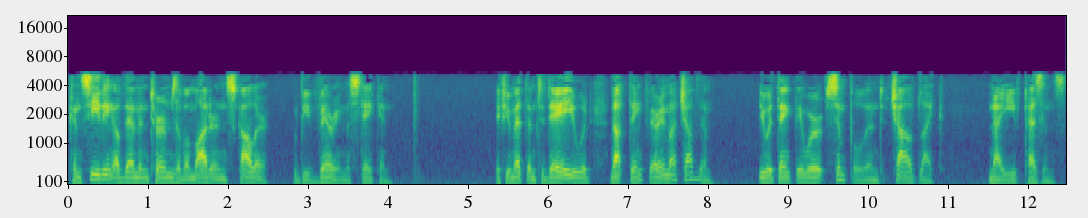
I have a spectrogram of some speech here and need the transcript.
conceiving of them in terms of a modern scholar would be very mistaken. If you met them today, you would not think very much of them. You would think they were simple and childlike, naive peasants.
